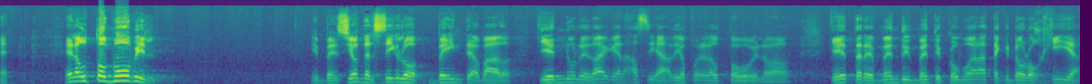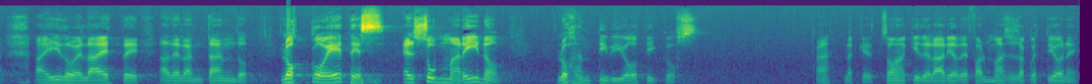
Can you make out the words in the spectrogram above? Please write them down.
el automóvil. Invención del siglo XX, amado. ¿Quién no le da gracias a Dios por el automóvil, amado? Qué tremendo invento y cómo la tecnología ha ido Este, adelantando. Los cohetes, el submarino, los antibióticos. ¿Ah? Las que son aquí del área de farmacia, esas cuestiones,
